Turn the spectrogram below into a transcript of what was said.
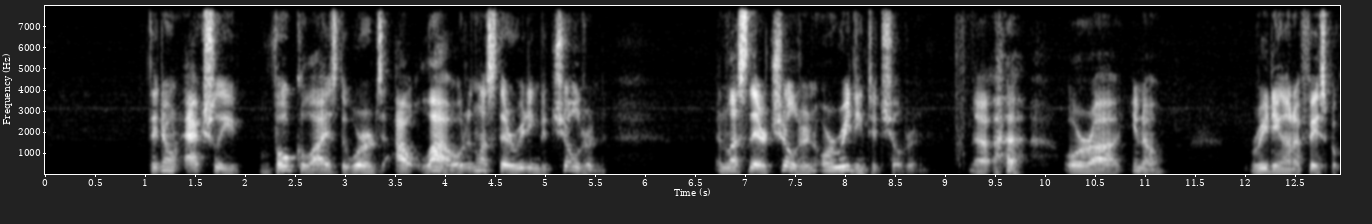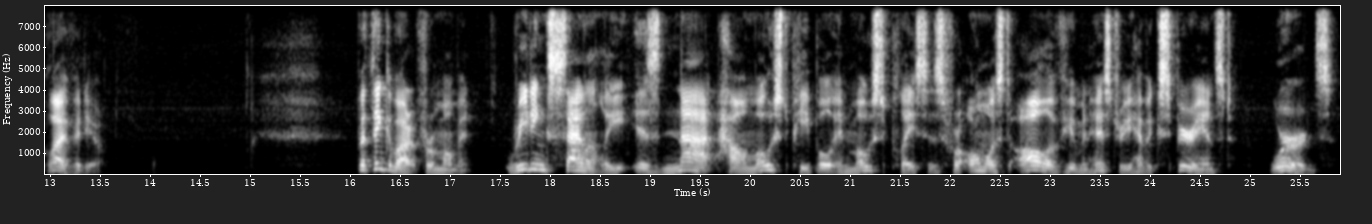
They don't actually vocalize the words out loud unless they're reading to children unless they are children or reading to children, uh, or, uh, you know, reading on a Facebook Live video. But think about it for a moment. Reading silently is not how most people in most places for almost all of human history have experienced words.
